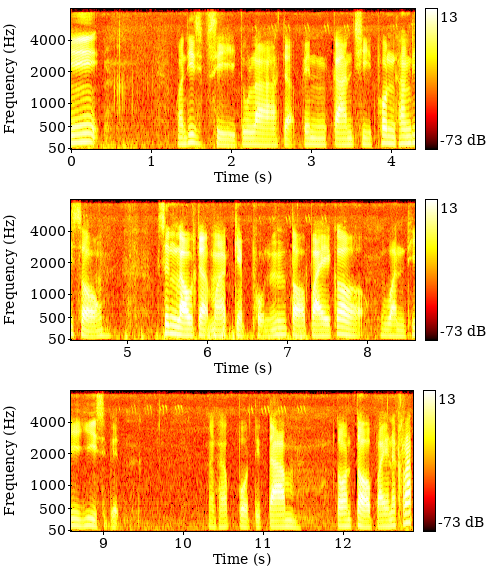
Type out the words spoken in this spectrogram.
นี้วันที่ 14 ตุลาจะเป็นการฉีดพ่นครั้งที่ 2 ซึ่งเราจะมาเก็บผลต่อไปก็วันที่ 21 นะครับ โปรดติดตามตอนต่อไปนะครับ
